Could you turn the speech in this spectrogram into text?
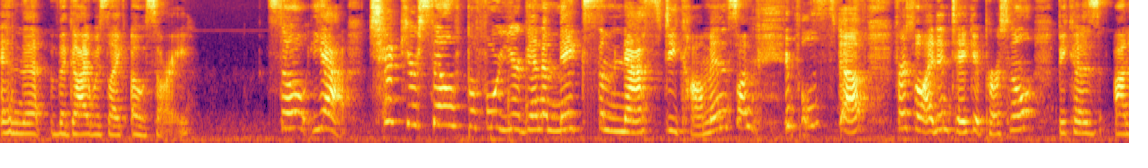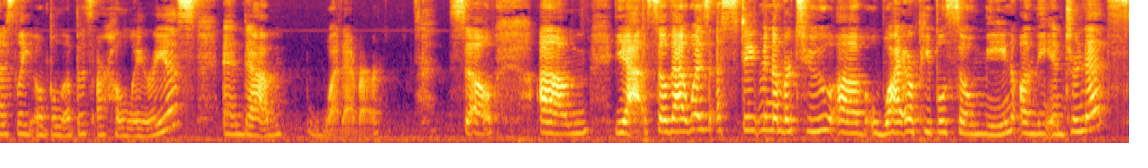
And the, the guy was like, oh, sorry. So, yeah, check yourself before you're gonna make some nasty comments on people's stuff. First of all, I didn't take it personal because honestly, Oompa are hilarious and um, whatever. So, um, yeah, so that was a statement number two of why are people so mean on the internets?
